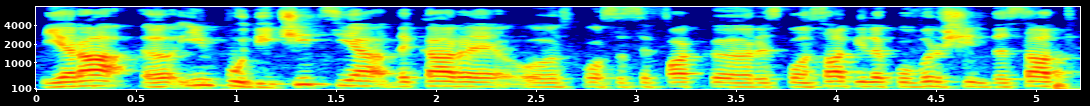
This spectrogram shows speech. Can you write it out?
era uh, impudiciția de care o, o să se facă responsabilă cu vârși de sat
